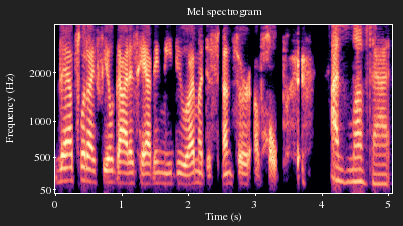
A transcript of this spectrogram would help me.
that's what I feel God is having me do. I'm a dispenser of hope. I love that.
